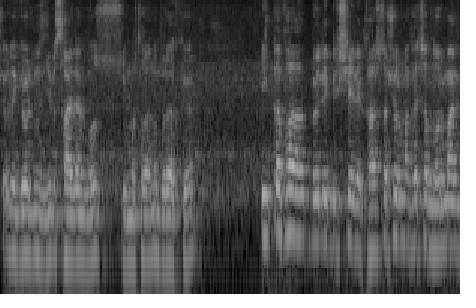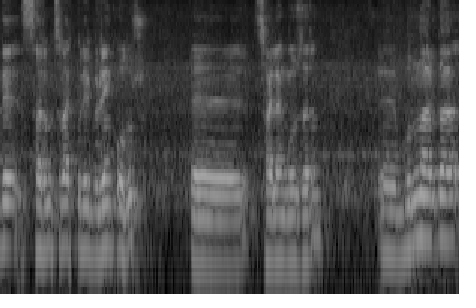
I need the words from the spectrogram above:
şöyle gördüğünüz gibi salyangoz yumurtalarını bırakıyor. İlk defa böyle bir şeyle karşılaşıyorum arkadaşlar. Normalde sarımtırak böyle bir renk olur ee, salyangozların. Ee, bunlarda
